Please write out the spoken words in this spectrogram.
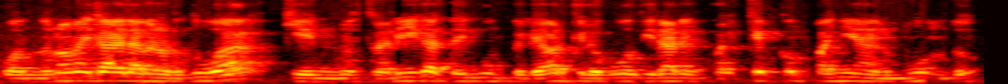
cuando no me cabe la menor duda que en nuestra liga tengo un peleador que lo puedo tirar en cualquier compañía del mundo.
